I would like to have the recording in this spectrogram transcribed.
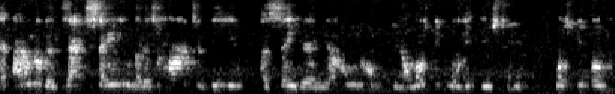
I don't know the exact saying, but it's hard to be a savior in your own home. You know, most people will get used to you. Most people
